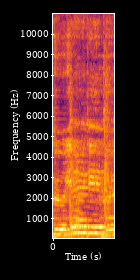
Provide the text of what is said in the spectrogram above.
그 얘기 들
